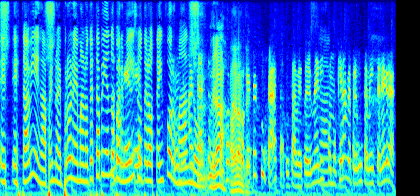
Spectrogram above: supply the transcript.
es- está bien, ah, pues no hay problema. No te está pidiendo permiso, él- te lo está informando. No, no, exacto, Mira, está informando adelante. Porque esta es su casa, tú sabes. Pero él me dice, como quiera me pregunta, me dice, negra,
